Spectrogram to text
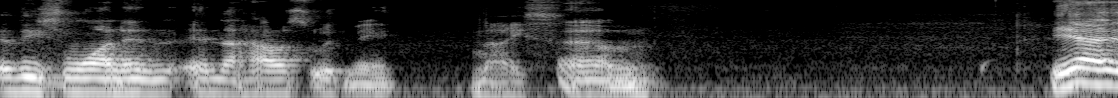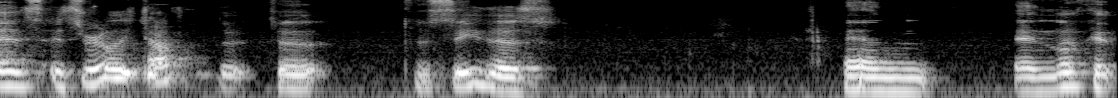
at least one in in the house with me. nice. Um, yeah, it's it's really tough to, to to see this and and look at.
